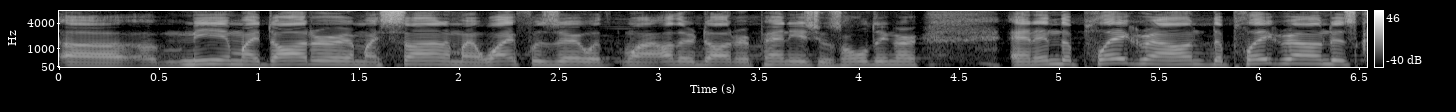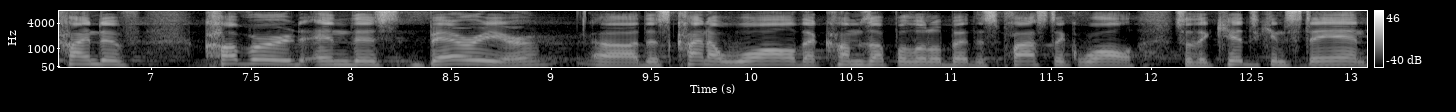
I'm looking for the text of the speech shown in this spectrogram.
uh, me and my daughter and my son and my wife was there with my other daughter Penny. She was holding her, and in the playground, the playground is kind of covered in this barrier, uh, this kind of wall that comes up a little bit, this plastic wall, so the kids can stay in.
